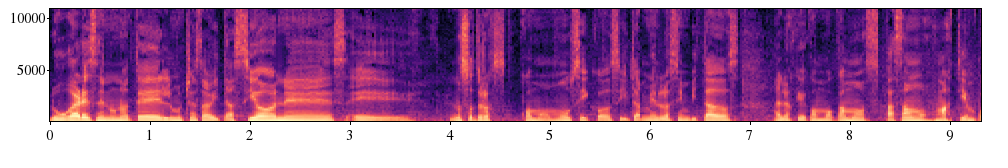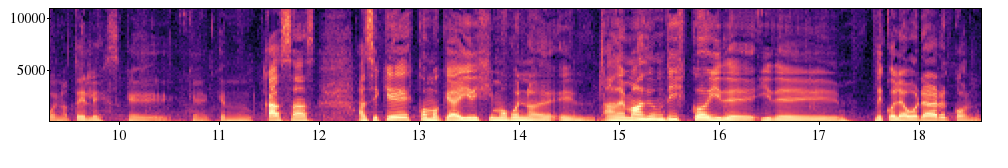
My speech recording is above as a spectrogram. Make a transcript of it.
lugares en un hotel, muchas habitaciones. eh, nosotros como músicos y también los invitados a los que convocamos pasamos más tiempo en hoteles que, que- en casas. Así que es como que ahí dijimos, bueno, eh, además de un disco y de, y de, colaborar con,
